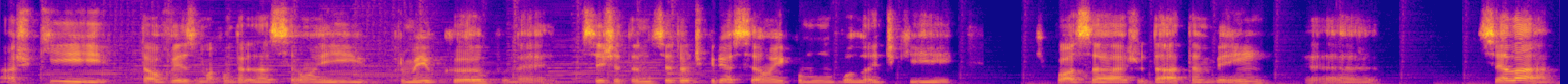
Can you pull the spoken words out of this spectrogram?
Acho que talvez uma contratação aí para o meio campo, né, seja tanto no setor de criação aí como um volante que, que possa ajudar também, é, sei lá,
